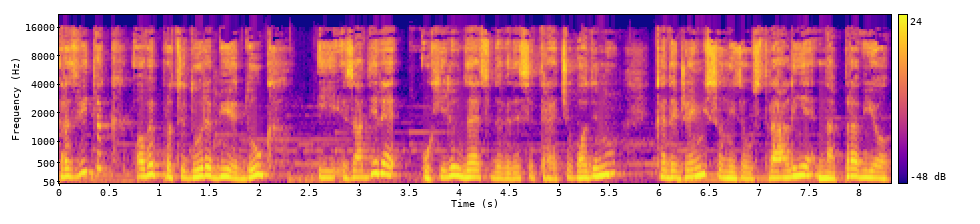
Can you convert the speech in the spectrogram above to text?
Razvitak ove procedure bio je dug i zadire u 1993. godinu kada je Jameson iz Australije napravio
